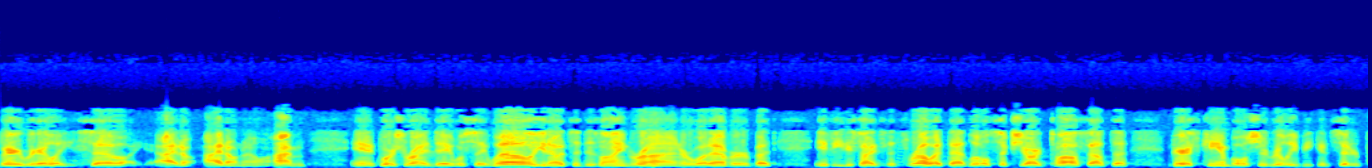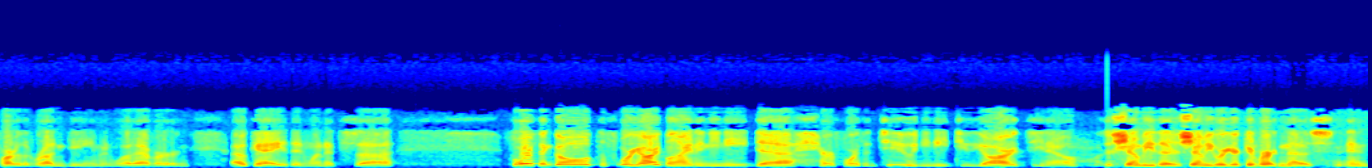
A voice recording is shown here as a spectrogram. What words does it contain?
very rarely. So I don't, I don't know. I'm, and of course Ryan Day will say, well, you know, it's a designed run or whatever, but if he decides to throw it, that little six-yard toss out to Parris Campbell should really be considered part of the run game and whatever. And okay, then when it's uh, fourth and goal at the four yard line and you need uh or fourth and two and you need two yards you know show me the show me where you're converting those. And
